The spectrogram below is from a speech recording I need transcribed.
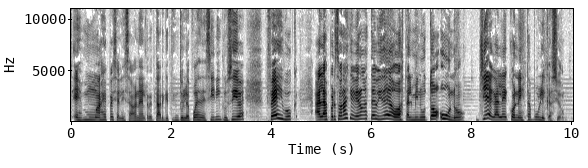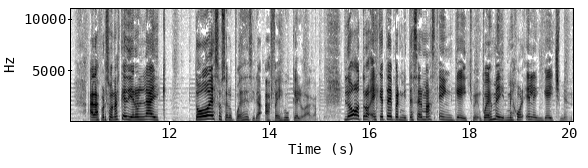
es más especializado en el retargeting. Tú le puedes decir inclusive Facebook a las personas que vieron este video hasta el minuto 1 llégale con esta publicación. A las personas que dieron like, todo eso se lo puedes decir a, Facebook que lo haga. Lo otro es que te permite ser más engagement. Puedes medir mejor el engagement.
